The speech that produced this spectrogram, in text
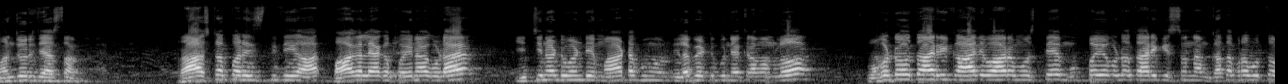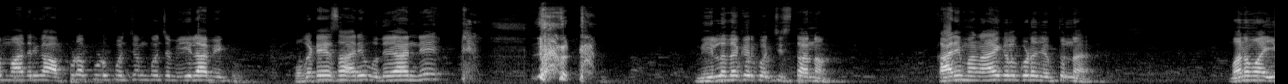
మంజూరు చేస్తాం. రాష్ట్ర పరిస్థితి బాగలేకపోయినా కూడా ఇచ్చినటువంటి మాట నిలబెట్టుకునే క్రమంలో ఒకటో తారీఖు ఆదివారం వస్తే ముప్పై ఒకటో తారీఖు ఇస్తున్నాం. గత ప్రభుత్వం మాదిరిగా అప్పుడప్పుడు కొంచెం కొంచెం ఇలా మీకు. ఒకటేసారి ఉదయాన్నే మీ ఇళ్ళ దగ్గరికి వచ్చి ఇస్తాన్నాం. కానీ మా నాయకులకు కూడా చెప్తున్నా మనం ఈ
